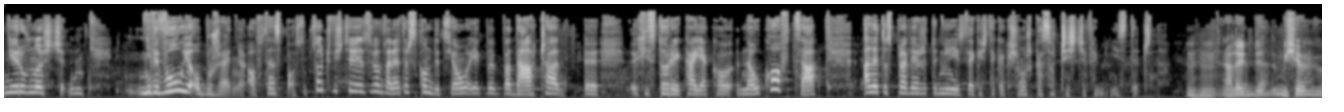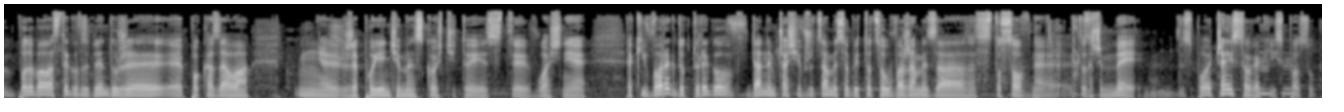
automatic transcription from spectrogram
nierówność nie wywołuje oburzenia o, w ten sposób, co oczywiście jest związane też z kondycją jakby badacza, historyka jako naukowca, ale to sprawia, że to nie jest jakaś taka książka soczyście feministyczna. Mhm, ale prawda? mi się podobała z tego względu, że pokazała, że pojęcie męskości to jest właśnie taki worek, do którego w danym czasie wrzucamy sobie to, co uważamy za stosowne, tak. to znaczy my, społeczeństwo w jakiś mm -hmm. sposób,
